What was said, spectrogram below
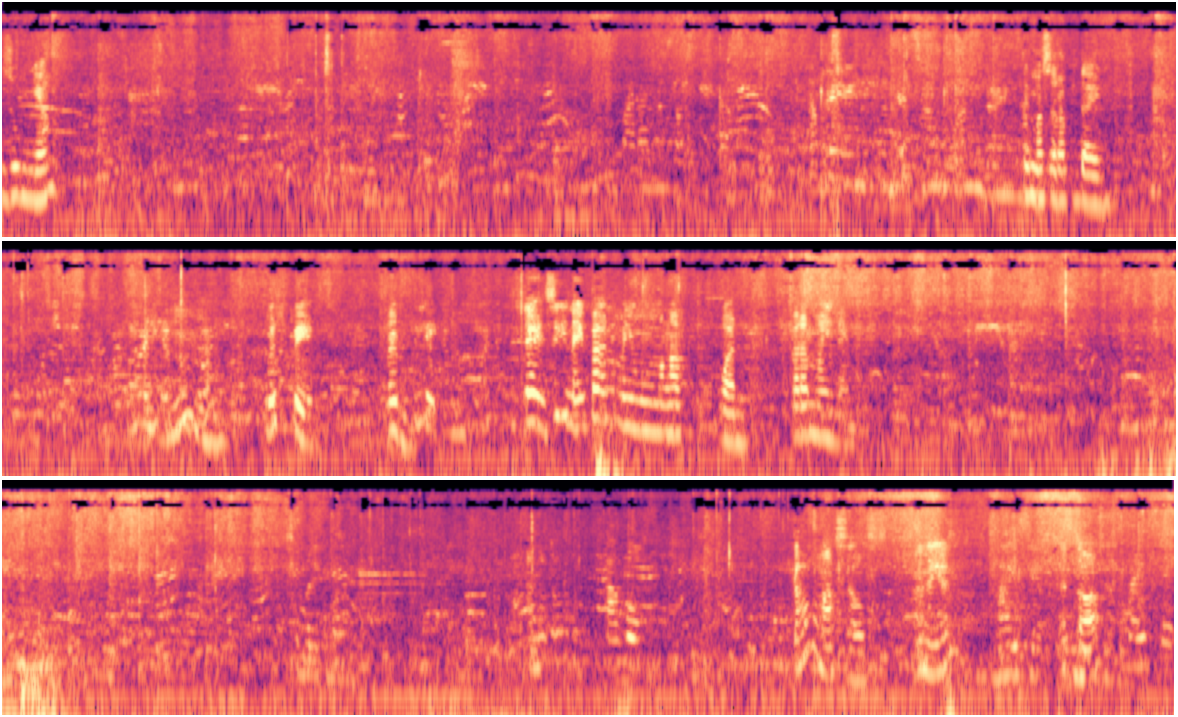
Zoom niya. Ito masarap dahil. Mm, crispy. Mm. Dahil, sige na, ipaano mo yung mga kwan para may na. Ano to? Ako. Kako mussels. Ano yun? Bicep. Ito? Bicep.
